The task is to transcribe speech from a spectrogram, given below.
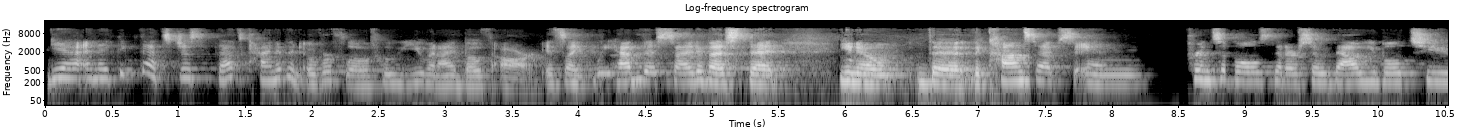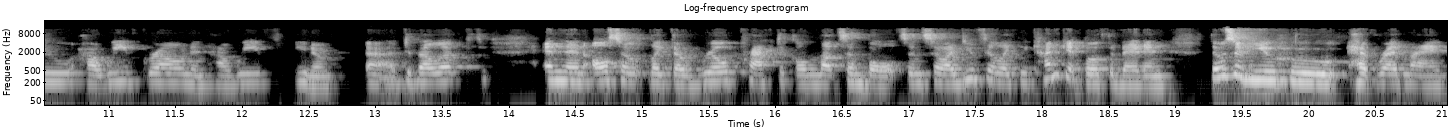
Yeah and i think that's just that's kind of an overflow of who you and i both are. It's like we have mm-hmm. this side of us that you know the the concepts and principles that are so valuable to how we've grown and how we've you know uh, developed and then also like the real practical nuts and bolts. And so i do feel like we kind of get both of it. And those of you who have read my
